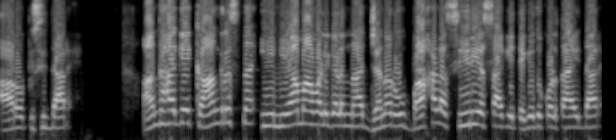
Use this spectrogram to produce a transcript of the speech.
ಆರೋಪಿಸಿದ್ದಾರೆ. ಅಂದಹಾಗೆ ಕಾಂಗ್ರೆಸ್ನ ಈ ನಿಯಮಾವಳಿಗಳನ್ನ ಜನರು ಬಹಳ ಸೀರಿಯಸ್ ಆಗಿ ತೆಗೆದುಕೊಳ್ತಾ ಇದ್ದಾರೆ.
